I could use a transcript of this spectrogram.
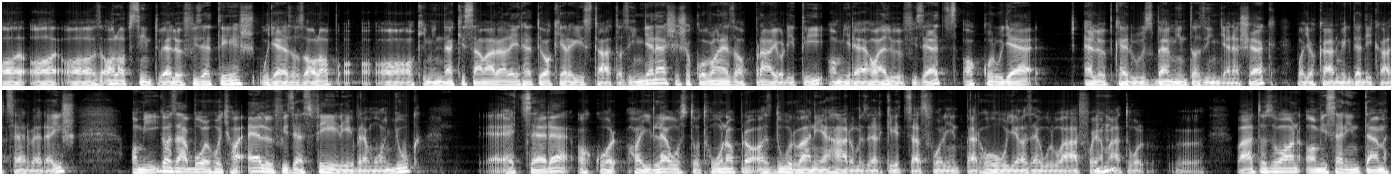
a, a, az alapszintű előfizetés, ugye ez az alap, a, a, aki mindenki számára elérhető, aki regisztrált az ingyenes, és akkor van ez a priority, amire ha előfizetsz, akkor ugye előbb kerülsz be, mint az ingyenesek, vagy akár még dedikált szerverre is ami igazából, hogyha előfizetsz fél évre mondjuk, egyszerre, akkor ha így leosztott hónapra, az durván ilyen 3200 forint per hó, ugye az euró árfolyamától uh-huh. változóan, ami szerintem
